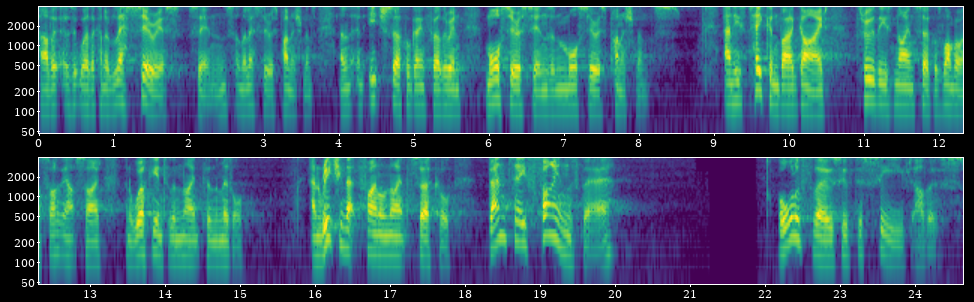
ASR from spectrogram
are, the, as it were, the kind of less serious sins and the less serious punishments. And, and each circle going further in, more serious sins and more serious punishments. And he's taken by a guide through these nine circles, one by one, starting at the outside and working into the ninth in the middle. And reaching that final ninth circle, Dante finds there all of those who've deceived others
